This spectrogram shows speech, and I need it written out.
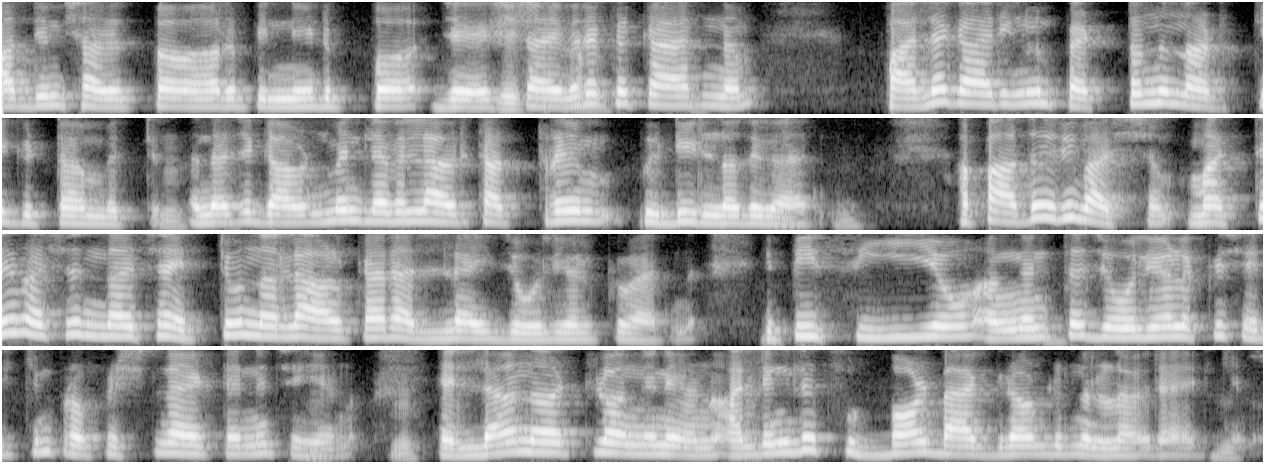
ആദ്യം ശരത് പവാർ പിന്നീട് ഇപ്പൊ ജയേഷ ഇവരൊക്കെ കാരണം പല കാര്യങ്ങളും പെട്ടെന്ന് നടത്തി കിട്ടാൻ പറ്റും. എന്താ വെച്ചാൽ ഗവൺമെന്റ് ലെവലിൽ അവർക്ക് അത്രയും പിടിയുള്ളത് കാരണം. അപ്പൊ അതൊരു വശം. മറ്റേ വശം എന്താ വെച്ചാൽ ഏറ്റവും നല്ല ആൾക്കാരല്ല ഈ ജോലികൾക്ക് വരുന്നത്. ഇപ്പൊ ഈ സിഇഒ അങ്ങനത്തെ ജോലികൾക്ക് ശരിക്കും പ്രൊഫഷണൽ ആയിട്ട് തന്നെ ചെയ്യണം. എല്ലാ നാട്ടിലും അങ്ങനെയാണ്. അല്ലെങ്കിൽ ഫുട്ബോൾ ബാക്ക്ഗ്രൗണ്ട് എന്നുള്ളവരായിരിക്കണം.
